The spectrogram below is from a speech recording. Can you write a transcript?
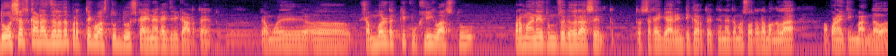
दोषच काढायचा झाला तर प्रत्येक वास्तूत दोष काही ना काहीतरी काढता येतो. त्यामुळे शंभर टक्के कुठलीही वास्तू प्रमाणे तुमचं घर असेल तर तसं काही गॅरंटी करता येते नाही. तर मग स्वतःचा बंगला आपण आय थिंक बांधावा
